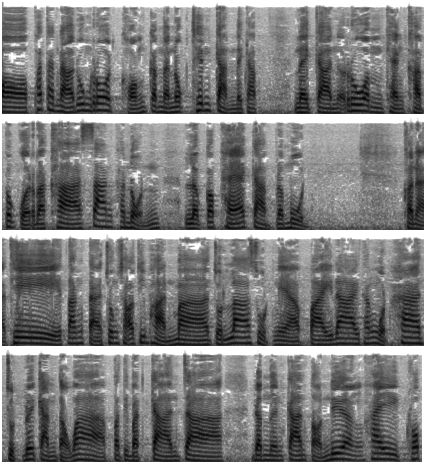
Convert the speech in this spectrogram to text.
ปพัฒนารุ่งโรจน์ของกำนันนกเช่นกันนะครับ ในการร่วมแข่งขันประกวดราคาสร้างถนน แล้วก็แพ้การประมูล ขณะที่ตั้งแต่ช่วงเช้าที่ผ่านมาจนล่าสุดเนี่ยไปได้ทั้งหมด 5 จุดด้วยกัน แต่ว่าปฏิบัติการจะดำเนินการต่อเนื่องให้ครบ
